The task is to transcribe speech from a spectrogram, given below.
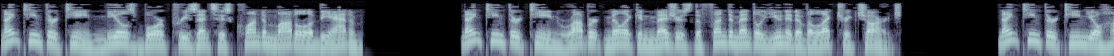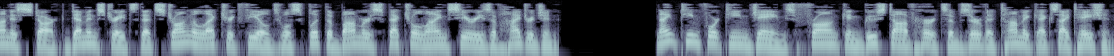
1913 Niels Bohr presents his quantum model of the atom. 1913 Robert Millikan measures the fundamental unit of electric charge 1913 Johannes Stark demonstrates that strong electric fields will split the Balmer's spectral line series of hydrogen. 1914 James Franck and Gustav Hertz observe atomic excitation.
